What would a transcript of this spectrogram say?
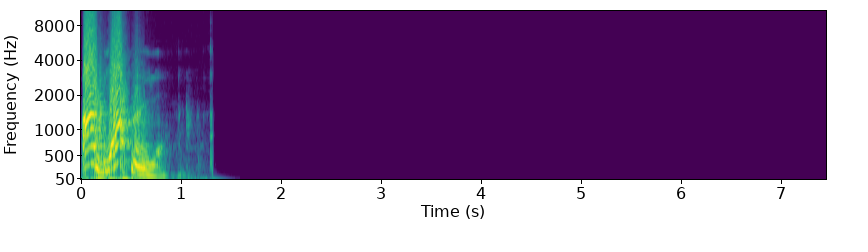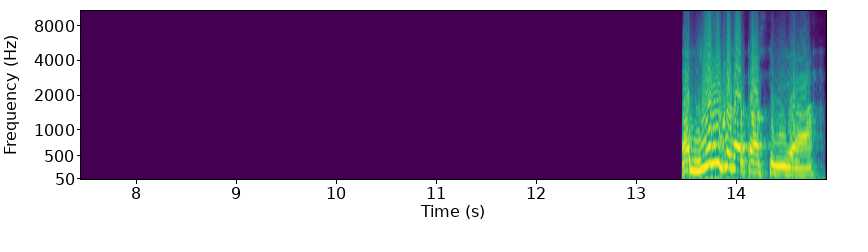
Abi yapma öyle. Ya niye bu kadar kastı bu ya?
